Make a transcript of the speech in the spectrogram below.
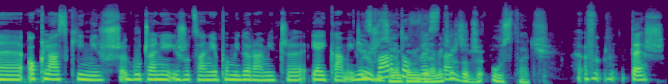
e, oklaski niż buczenie i rzucanie pomidorami czy jajkami. Czyli Więc warto pomidorami wystać też dobrze ustać. w- też.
